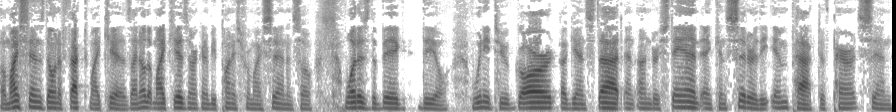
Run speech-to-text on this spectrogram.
Oh, my sins don't affect my kids. I know that my kids aren't going to be punished for my sin, and so what is the big deal? We need to guard against that and understand and consider the impact of parents' sin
